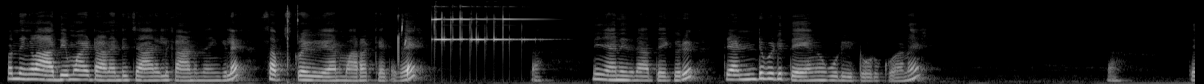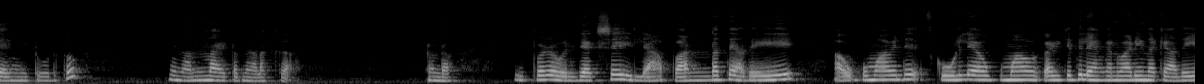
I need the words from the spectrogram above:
അപ്പം നിങ്ങൾ ആദ്യമായിട്ടാണ് എന്റെ ചാനൽ കാണുന്നതെങ്കിൽ സബ്സ്ക്രൈബ് ചെയ്യാൻ മറക്കരുതേ. ഇനി ഞാൻ ഇതിനകത്തേക്കൊരു രണ്ട് പിടി തേങ്ങ കൂടി ഇട്ട് കൊടുക്കുവാണ്. തേങ്ങ ഇട്ട് കൊടുത്തു. ഇനി നന്നായിട്ടൊന്ന് ഇളക്കുക. ഉണ്ടോ ഇപ്പോഴും ഒരു രക്ഷയില്ല. പണ്ടത്തെ അതേ ആ ഉപ്പുമാവിന്റെ സ്കൂളിലെ ആ ഉപ്പുമാവ് കഴിക്കത്തില്ലേ അംഗൻവാടിയിൽ നിന്നൊക്കെ അതേ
